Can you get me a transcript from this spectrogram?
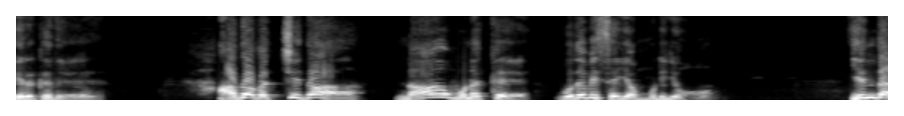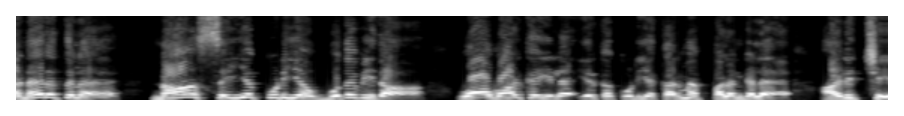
இருக்குது. அதை வச்சு தான் நான் உனக்கு உதவி செய்ய முடியும். இந்த நேரத்தில் நான் செய்யக்கூடிய உதவி தான் உன் வாழ்க்கையில் இருக்கக்கூடிய கர்ம பலன்களை அழித்து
